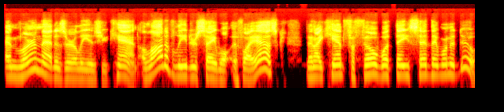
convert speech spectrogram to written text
And learn that as early as you can. A lot of leaders say, well, if I ask, then I can't fulfill what they said they want to do.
